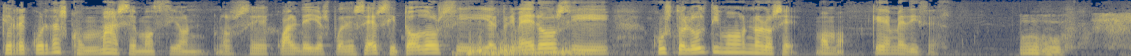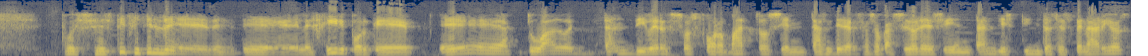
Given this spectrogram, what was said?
que recuerdas con más emoción? No sé cuál de ellos puede ser, si todos, si el primero, si justo el último, no lo sé. Momo, ¿qué me dices? Pues es difícil de elegir porque he actuado en tan diversos formatos, y en tan diversas ocasiones y en tan distintos escenarios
